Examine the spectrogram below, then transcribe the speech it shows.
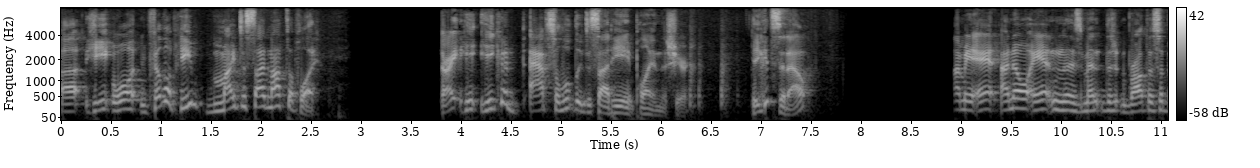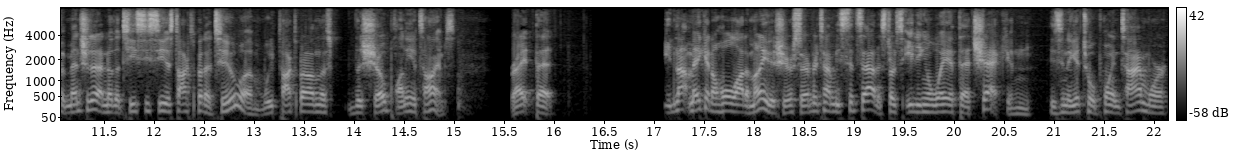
Uh, he well, Philip, he might decide not to play. Right? He he could absolutely decide he ain't playing this year. He could sit out. I mean, I know Anton has meant, brought this up and mentioned it. I know the TCC has talked about it too. Um, we've talked about on this this show plenty of times, right? That he's not making a whole lot of money this year, so every time he sits out, it starts eating away at that check, and he's going to get to a point in time where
